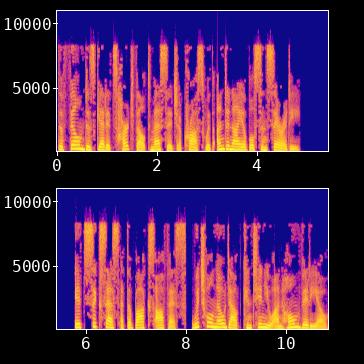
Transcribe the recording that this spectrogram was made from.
the film does get its heartfelt message across with undeniable sincerity. Its success at the box office, which will no doubt continue on home video,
